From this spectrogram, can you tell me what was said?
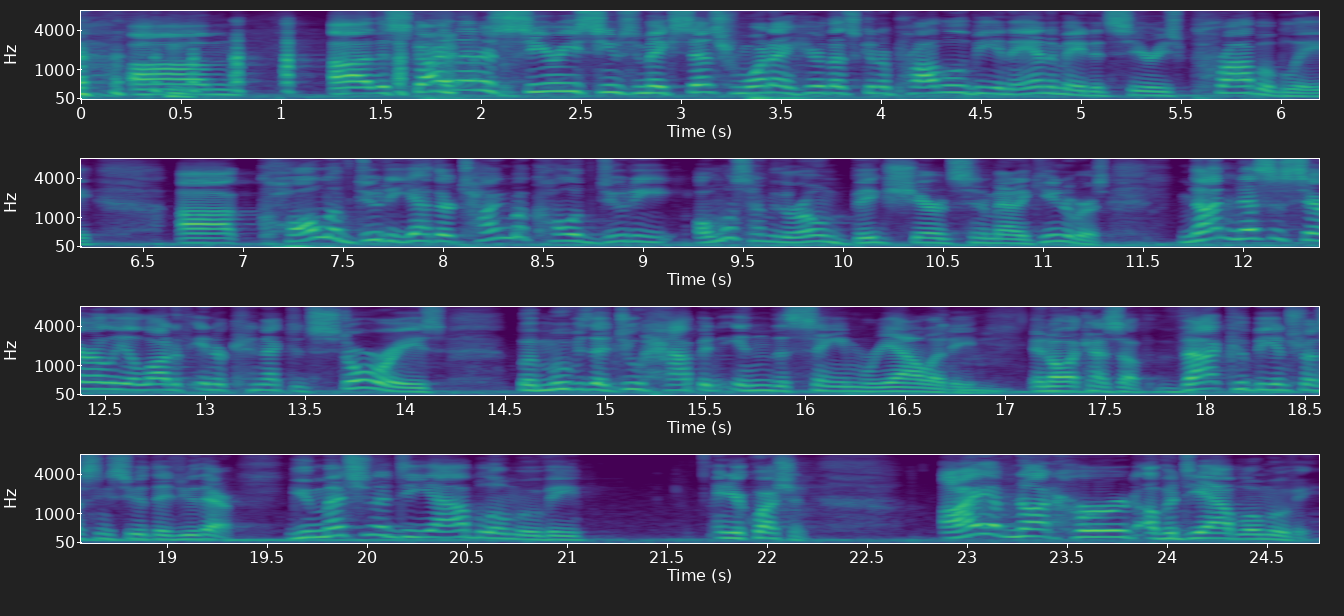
um, uh, the Skylanders series seems to make sense. From what I hear, that's going to probably be an animated series, probably. Uh, Call of Duty, yeah, they're talking about Call of Duty almost having their own big shared cinematic universe. Not necessarily a lot of interconnected stories, but movies that do happen in the same reality and all that kind of stuff. That could be interesting to see what they do there. You mentioned a Diablo movie in your question. I have not heard of a Diablo movie.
